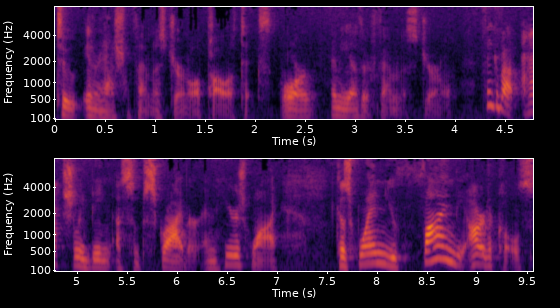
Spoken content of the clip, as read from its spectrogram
to International Feminist Journal of Politics or any other feminist journal. Think about actually being a subscriber, and here's why. Because when you find the articles,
